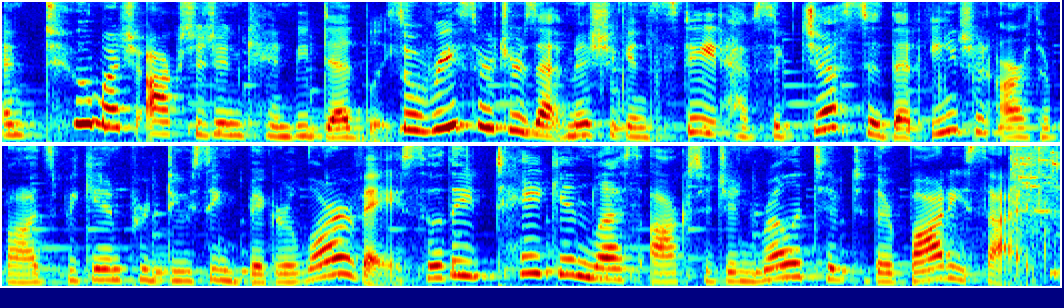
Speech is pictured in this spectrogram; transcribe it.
and too much oxygen can be deadly. So researchers at Michigan State have suggested that ancient arthropods began producing bigger larvae, so they'd take in less oxygen relative to their body size,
